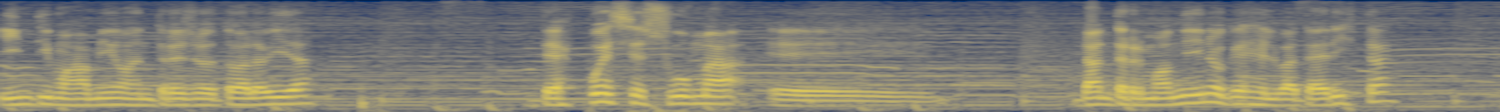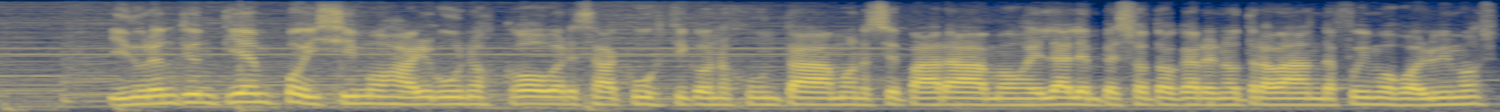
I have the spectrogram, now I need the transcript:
Íntimos amigos entre ellos de toda la vida. Después se suma eh, Dante Remondino, que es el baterista. Y durante un tiempo hicimos algunos covers acústicos, nos juntamos, nos separamos, el Ale empezó a tocar en otra banda, fuimos, volvimos,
